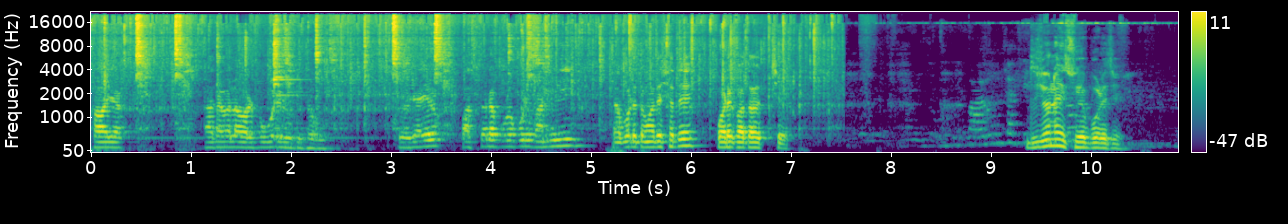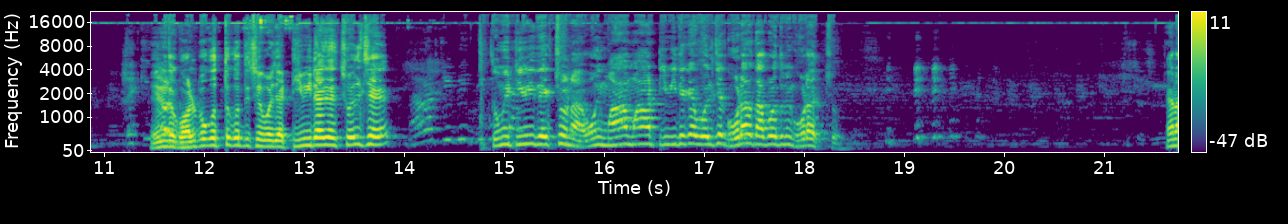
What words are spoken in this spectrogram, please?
খাওয়া যাক। রাতেবেলা অল্প করে রুটি খাব। তো যাই হোক, পাস্তাটা পুরোপুরি বানিয়ে নিই, তারপরে তোমাদের সাথে পরে কথা হচ্ছে। দুজনেই শুয়ে পড়েছে। এমনি তো গল্প করতে করতে শুয়ে পড়েছে। টিভিটা যে চলছে, তুমি টিভি দেখছ না? ওই মা মা টিভি দেখে বলছে, ঘোরাও, তারপরে তুমি ঘোরাচ্ছ। কেন?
